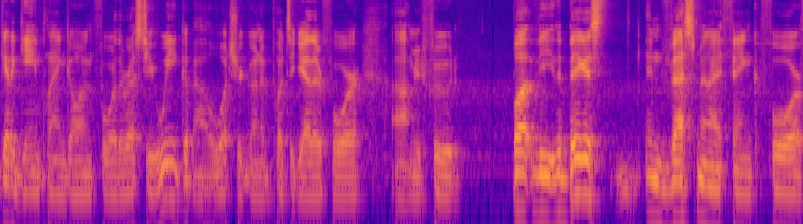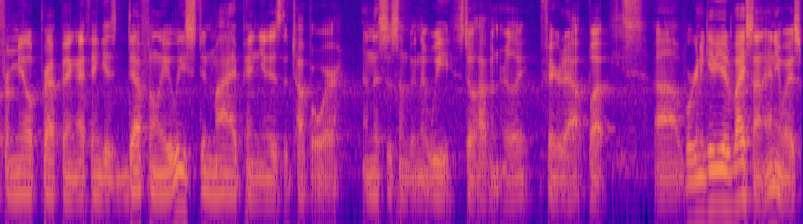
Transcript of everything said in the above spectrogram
get a game plan going for the rest of your week about what you're going to put together for um, your food. But the, the biggest investment I think for for meal prepping I think is definitely at least in my opinion is the Tupperware and this is something that we still haven't really figured out but uh, we're gonna give you advice on anyways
